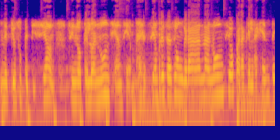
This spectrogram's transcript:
metió su petición, sino que lo anuncian siempre. Siempre se hace un gran anuncio para que la gente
